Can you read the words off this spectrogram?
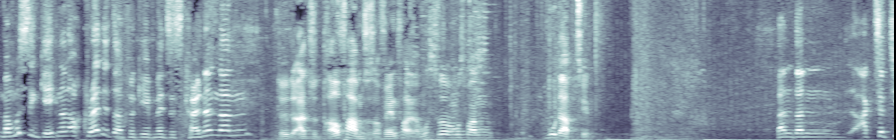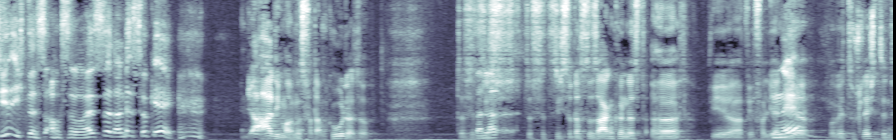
man muss den Gegnern auch Credit dafür geben. Wenn sie es können, dann. Also drauf haben sie es auf jeden Fall. Da muss, muss man Hut abziehen. Dann, dann akzeptiere ich das auch so, weißt du? Dann ist okay. Ja, die machen es verdammt gut. Also das ist, jetzt nicht, das ist jetzt nicht so, dass du sagen könntest, äh, wir, wir verlieren Nee. hier, weil wir zu schlecht sind.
